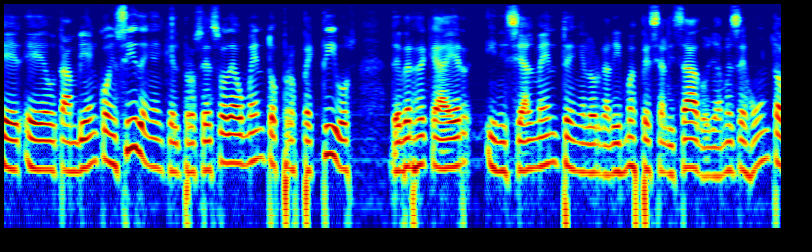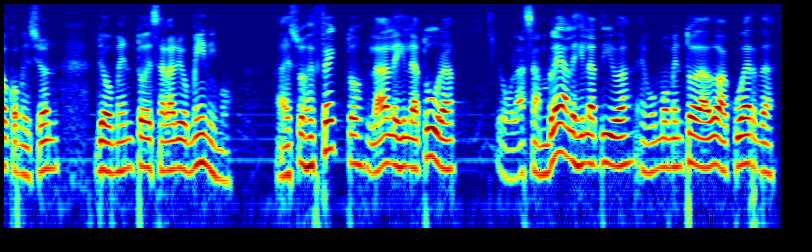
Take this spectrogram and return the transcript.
eh, o también coinciden en que el proceso de aumentos prospectivos debe recaer inicialmente en el organismo especializado, llámese Junta o Comisión de Aumento de Salario Mínimo. A esos efectos, la legislatura o la Asamblea Legislativa en un momento dado acuerda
